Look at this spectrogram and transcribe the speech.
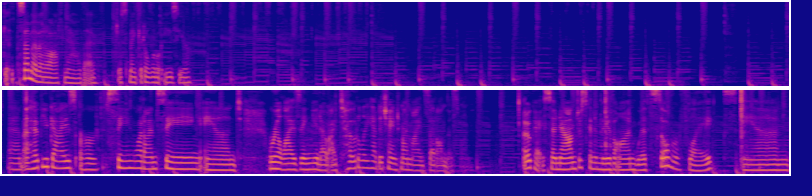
Getting some of it off now though, just make it a little easier. Hope you guys are seeing what I'm seeing and realizing, you know, I totally had to change my mindset on this one. Okay, so now I'm just going to move on with silver flakes and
